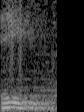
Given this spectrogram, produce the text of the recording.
Aced.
